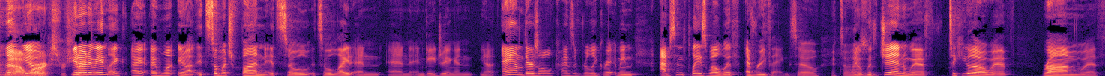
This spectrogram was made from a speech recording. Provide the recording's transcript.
that works for sure. You know what I mean? Like I, I want you know, it's so much fun. It's so it's so light and and engaging and you know, and there's all kinds of really great. I mean, absinthe plays well with everything. So It you know, does. with gin, with tequila, with rum, with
